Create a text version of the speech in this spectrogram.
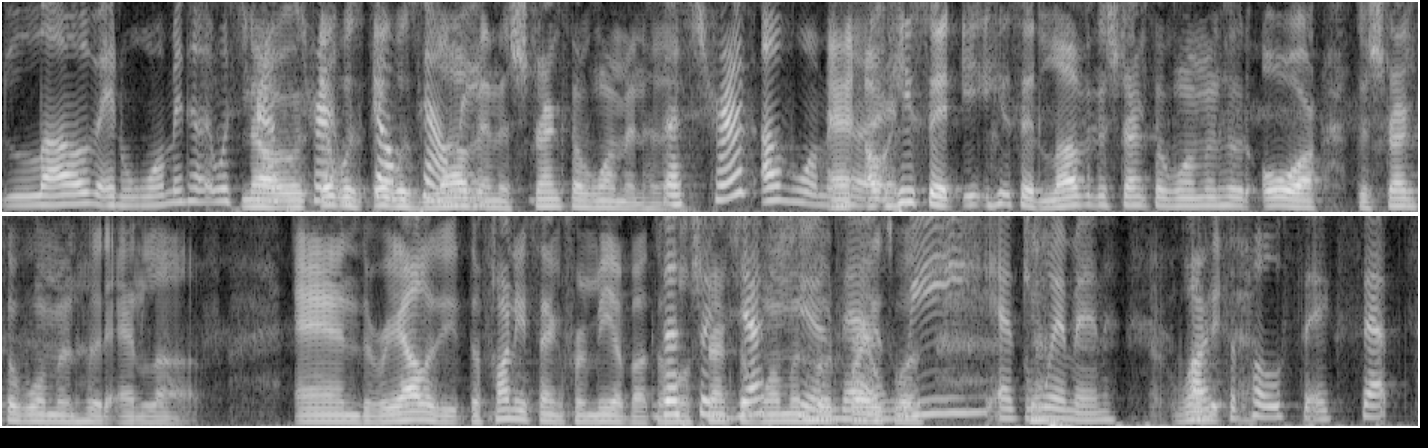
love and womanhood it was No, strength, it was strength. it was, Tell- it was love me. and the strength of womanhood. the strength of womanhood And oh, he said he said love and the strength of womanhood, or the strength of womanhood and love. And the reality, the funny thing for me about the, the whole strength of womanhood phrase was we as women Well, are the- supposed to accept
